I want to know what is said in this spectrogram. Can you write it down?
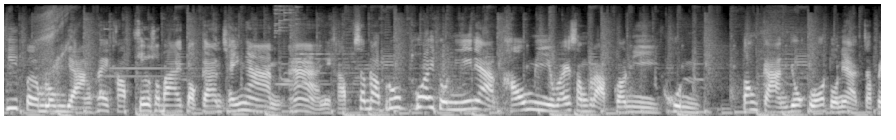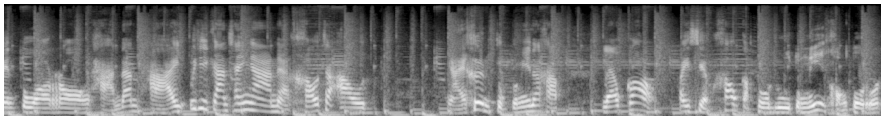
ที่เติมลมยางให้ครับสะดวกสบายต่อการใช้งานอ่านี่ครับสำหรับรูปถ้วยตัวนี้เนี่ยเขามีไว้สำหรับกรณีคุณต้องการยกรถตัวเนี่ยจะเป็นตัวรองฐานด้านท้าย วิธีการใช้งานเนี่ยเขาจะเอา หงายขึ้นจุกตรงนี้นะครับ แล้วก็ไปเสียบเข้ากับตัวรูตรงนี้ของตัวรถ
